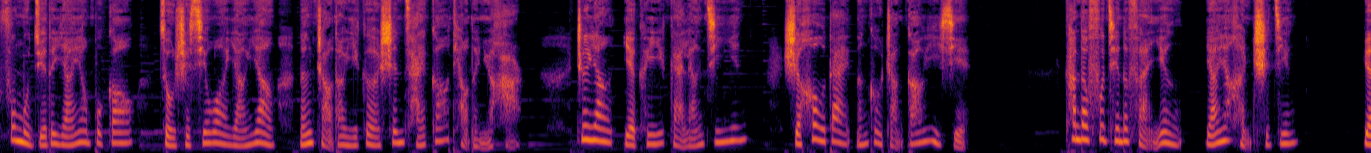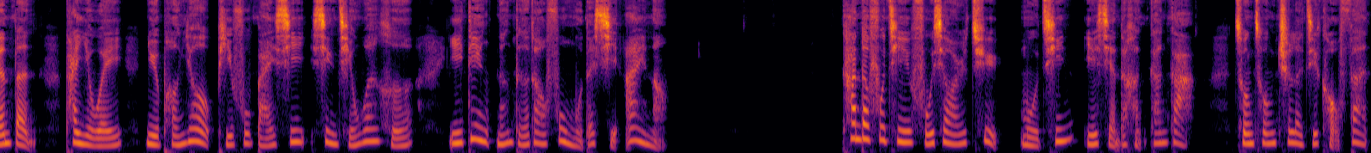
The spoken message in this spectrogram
父母觉得洋洋不高，总是希望洋洋能找到一个身材高挑的女孩，这样也可以改良基因，使后代能够长高一些。看到父亲的反应，洋洋很吃惊。原本他以为女朋友皮肤白皙、性情温和，一定能得到父母的喜爱呢。看到父亲拂袖而去，母亲也显得很尴尬，匆匆吃了几口饭，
